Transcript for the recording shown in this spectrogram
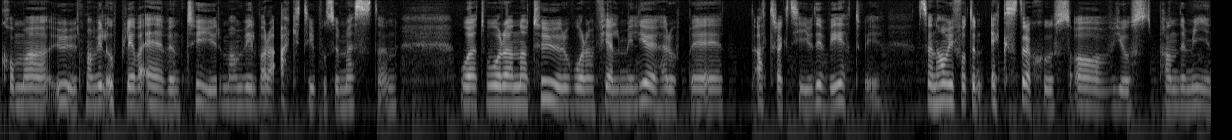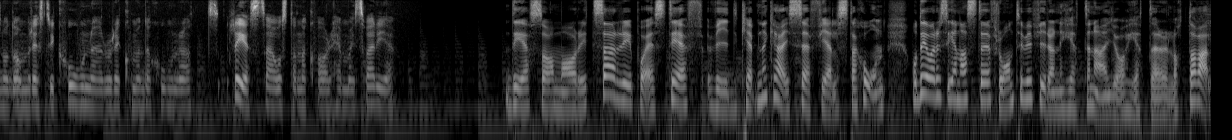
komma ut, man vill uppleva äventyr, man vill vara aktiv på semestern. Och att vår natur och vår fjällmiljö här uppe är attraktiv, det vet vi. Sen har vi fått en extra skjuts av just pandemin och de restriktioner och rekommendationer att resa och stanna kvar hemma i Sverige. Det sa Marit Sarri på STF vid Kebnekaise fjällstation. Och det var det senaste från TV4 Nyheterna. Jag heter Lotta Wall.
